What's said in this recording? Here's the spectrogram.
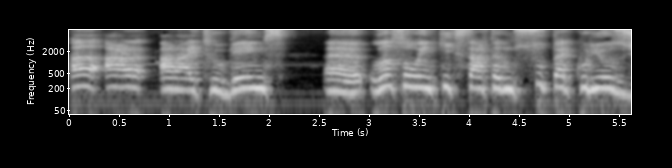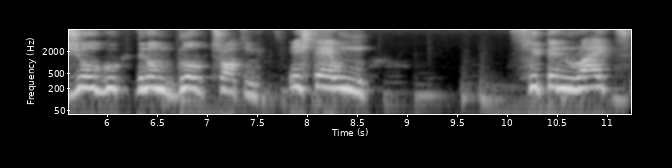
a RI2 Games uh, lançou em Kickstarter um super curioso jogo de nome Globetrotting. Este é um flip and write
